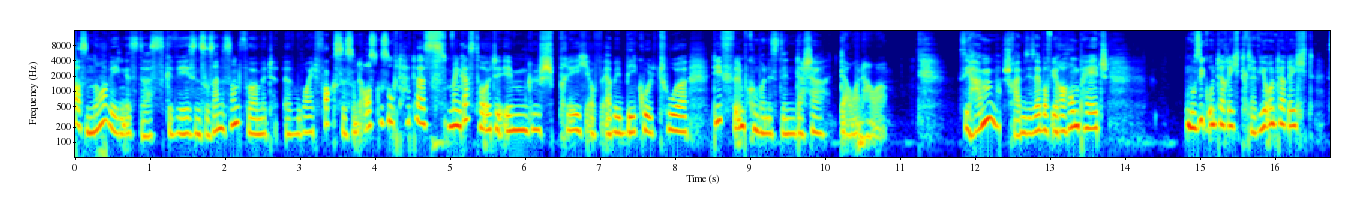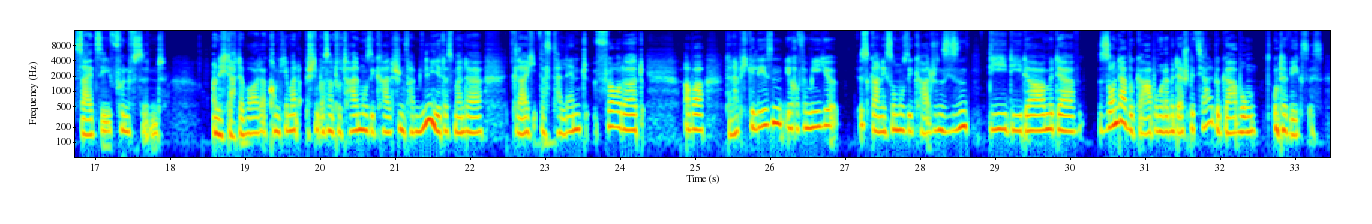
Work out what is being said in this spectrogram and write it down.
Aus Norwegen ist das gewesen. Susanne Sundfør mit äh, White Foxes. Und ausgesucht hat das mein Gast heute im Gespräch auf RBB Kultur, die Filmkomponistin Dasha Dauenhauer. Sie haben, schreiben Sie selber auf Ihrer Homepage, Musikunterricht, Klavierunterricht, seit Sie fünf sind. Und ich dachte, boah, da kommt jemand bestimmt aus einer total musikalischen Familie, dass man da gleich das Talent fördert. Aber dann habe ich gelesen, Ihre Familie ist gar nicht so musikalisch. Und sie sind die, die da mit der Sonderbegabung oder mit der Spezialbegabung unterwegs ist.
